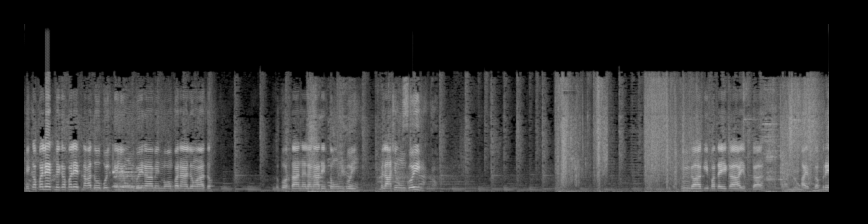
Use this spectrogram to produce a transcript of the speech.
May kapalit, may kapalit. Naka-double kill yung unggoy namin. Mukhang panalo nga to. Suportahan na lang natin tong unggoy. Malakas yung unggoy. Hmm, gagi, patay ka. Ayop ka. Ayop ka, pre.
